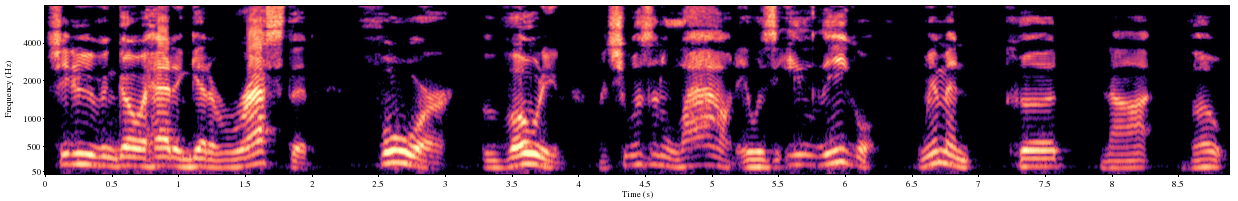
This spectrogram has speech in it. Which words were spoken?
She didn't even go ahead and get arrested for voting when she wasn't allowed. It was illegal. Women could not vote.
